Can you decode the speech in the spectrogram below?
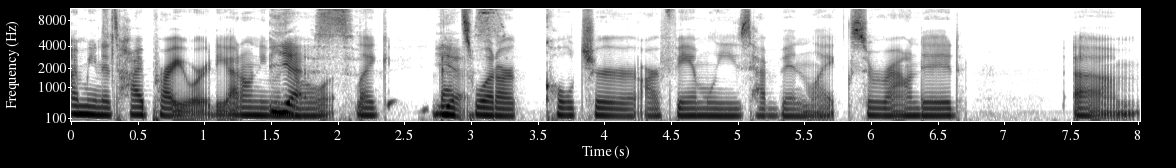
I mean, it's high priority. I don't even know. Like, that's what our culture, our families have been like surrounded. Um,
